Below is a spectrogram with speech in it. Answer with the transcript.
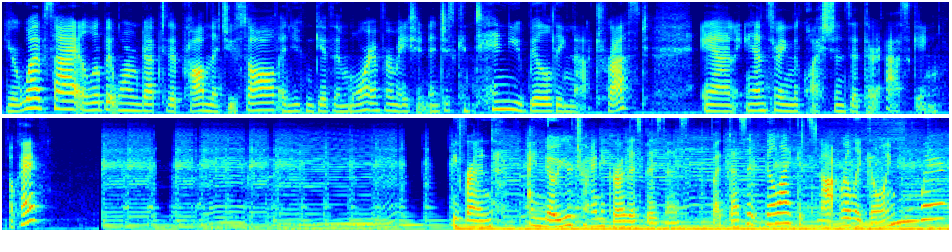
your website, a little bit warmed up to the problem that you solve, and you can give them more information and just continue building that trust and answering the questions that they're asking. Okay? Hey, friend, I know you're trying to grow this business, but does it feel like it's not really going anywhere?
